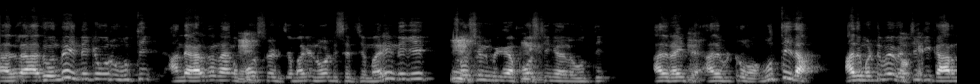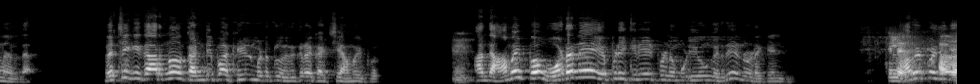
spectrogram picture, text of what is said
அதுல அது வந்து இன்னைக்கு ஒரு உத்தி அந்த காலத்துல நாங்க ம். போஸ்டர் அடிச்ச மாதிரி நோட்டீஸ் அடிச்ச மாதிரி இன்னைக்கு. சோசியல் மீடியா போஸ்டிங் அதுல உத்தி அது ரைட் அதை விட்டுருவோம். உத்தி தான். அது மட்டுமே வெற்றிக்கு காரணம் இல்ல. வெற்றிக்கு காரணம் கண்டிப்பா கீழ்மட்டத்துல இருக்கிற கட்சி அமைப்பு. அந்த அமைப்பை உடனே எப்படி கிரியேட் பண்ண முடியுங்கிறது என்னோட கேள்வி. அமைப்பை நீங்க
